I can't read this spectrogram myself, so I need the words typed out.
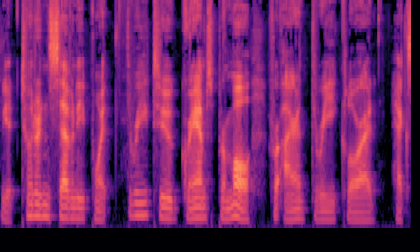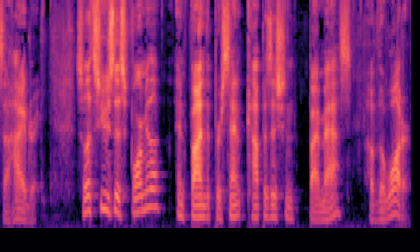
We get 270.32 grams per mole for iron 3 chloride hexahydrate. So let's use this formula and find the percent composition by mass of the water.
